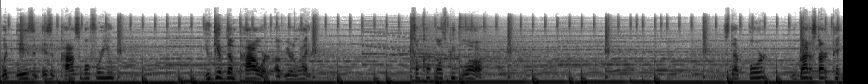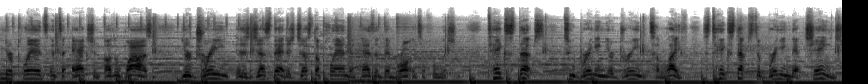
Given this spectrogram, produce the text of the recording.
what is and isn't possible for you, you give them power of your life. So cut those people off. Step four, you got to start putting your plans into action. Otherwise, your dream is just that. It's just a plan that hasn't been brought into fruition. Take steps to bringing your dream to life. Take steps to bringing that change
